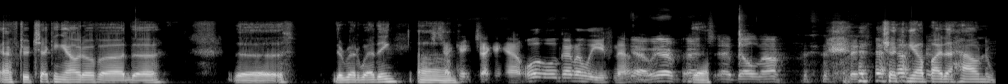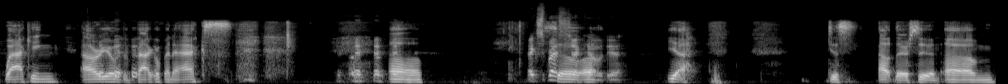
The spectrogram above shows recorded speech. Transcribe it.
after checking out of uh, the the the red wedding. Um, checking, checking out. Well, we're gonna leave now. Yeah, we're uh, uh, Bill now. checking out by the hound whacking Arya with the back of an axe. Um, Express so, checkout, uh, yeah. yeah, just out there soon. Um,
